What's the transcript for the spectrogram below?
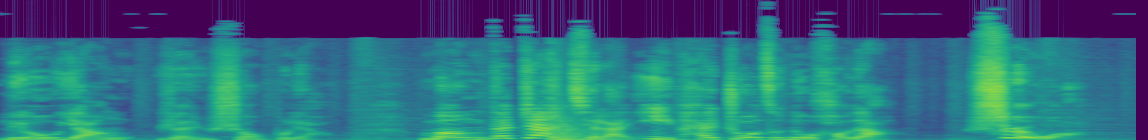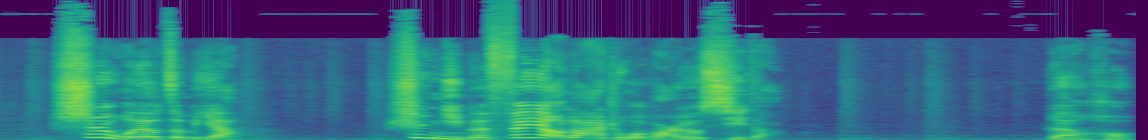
刘洋忍受不了，猛地站起来，一拍桌子，怒吼道：“是我，是我又怎么样？”是你们非要拉着我玩游戏的。然后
